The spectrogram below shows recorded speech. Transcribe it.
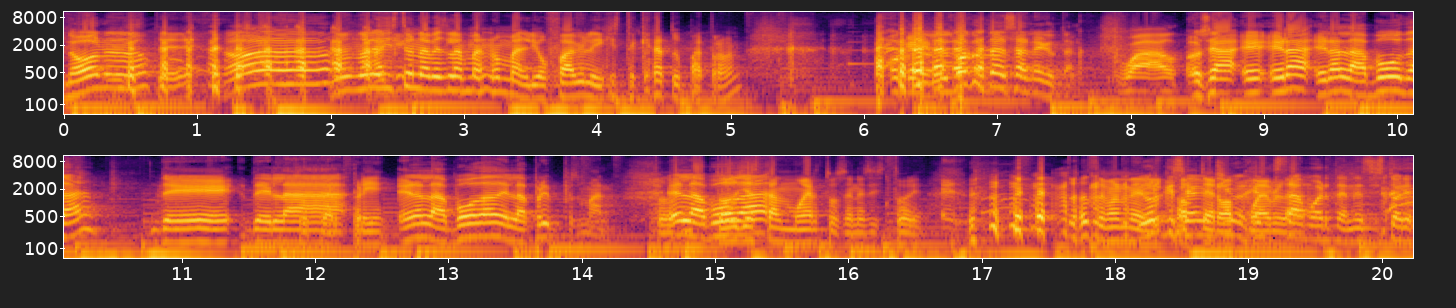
No, no, no. Este, No, no, no, ¿No, no le Aquí- diste una vez la mano a Malio Fabio y le dijiste que era tu patrón? Ok, les voy a contar esa anécdota. Wow. O sea, e- era, era la boda de, de la... PRI. Era la boda de la PRI. Pues, mano. Todos, era la todos ya están muertos en esa historia. todos se van en Yo creo que hay un helicóptero chingo a de gente que está Puebla. muerta en esa historia.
